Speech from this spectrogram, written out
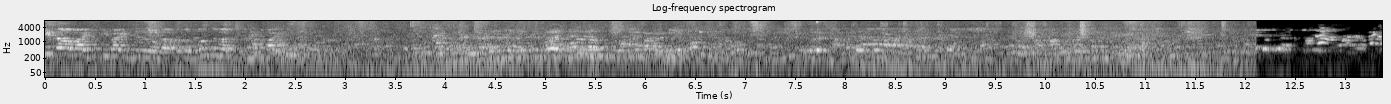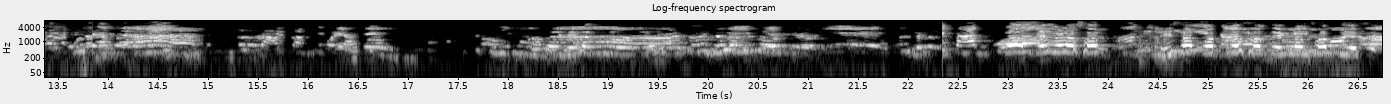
লিখে দাও ভাই কি বাড়ি দিল ওরা তো হিসাবপত্র সব দেখলাম সব দিয়েছে।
